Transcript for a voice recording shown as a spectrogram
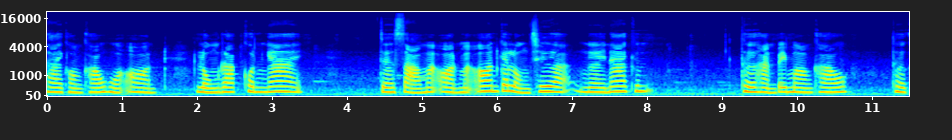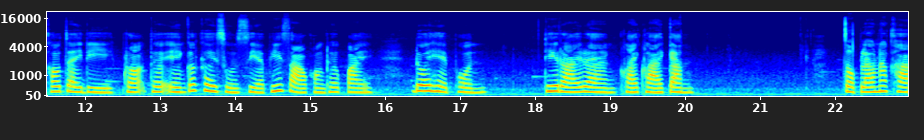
ชายของเขาหัวอ่อน หลงรักคนง่าย เจอสาวมาอ่อนมาอ้อนก็หลงเชื่อ เงยหน้าขึ้น ธอหันไปมองเขา เธอเข้าใจดี เพราะเธอเองก็เคยสูญเสียพี่สาวของเธอไป โดยเหตุผล ที่ร้ายแรงคล้ายๆกัน จบแล้วนะคะ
